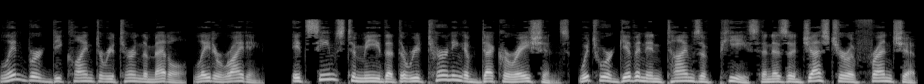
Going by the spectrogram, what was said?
Lindbergh declined to return the medal, later writing, "...it seems to me that the returning of decorations, which were given in times of peace and as a gesture of friendship,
